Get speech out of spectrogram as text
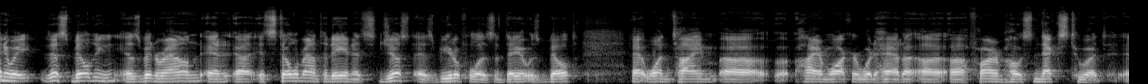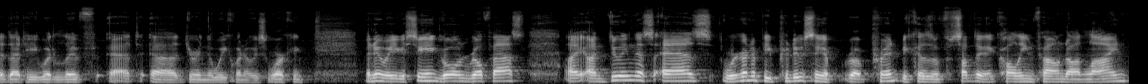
Anyway, this building has been around and uh, it's still around today and it's just as beautiful as the day it was built. At one time, uh, Hiram Walker would have had a, a, farmhouse next to it that he would live at uh, during the week when he was working. But anyway, you're seeing it going real fast. I, am doing this as we're going to be producing a, a, print because of something that Colleen found online.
